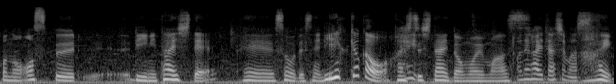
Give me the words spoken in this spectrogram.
このオスプリーに対して、えーそうですね離陸許可を発出したいと思います。お願いいたします。はい。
